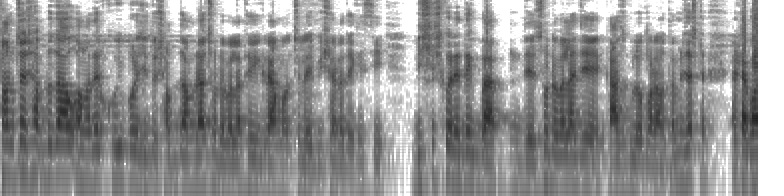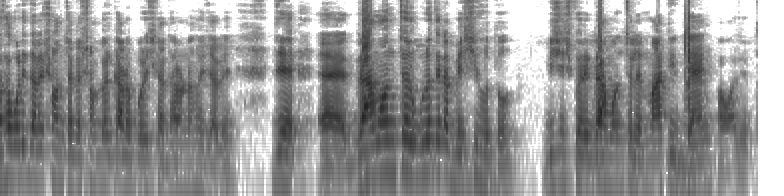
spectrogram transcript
সঞ্চয় শব্দটাও আমাদের খুবই পরিচিত শব্দ। আমরা ছোটবেলা থেকে গ্রাম অঞ্চলে এই বিষয়টা দেখেছি। বিশেষ করে দেখবা যে ছোটবেলা যে কাজগুলো করা হতো। আমি জাস্ট একটা কথা বলি, তাহলে সঞ্চয়টা সম্পর্কে আরও পরিষ্কার ধারণা হয়ে যাবে যে গ্রাম অঞ্চলগুলোতে এটা বেশি হতো। বিশেষ করে গ্রাম অঞ্চলে মাটির ব্যাংক পাওয়া যেত।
